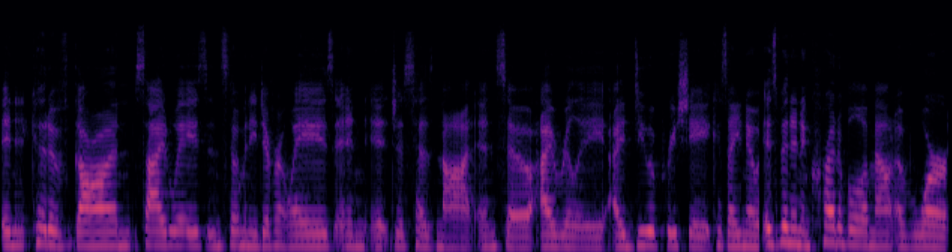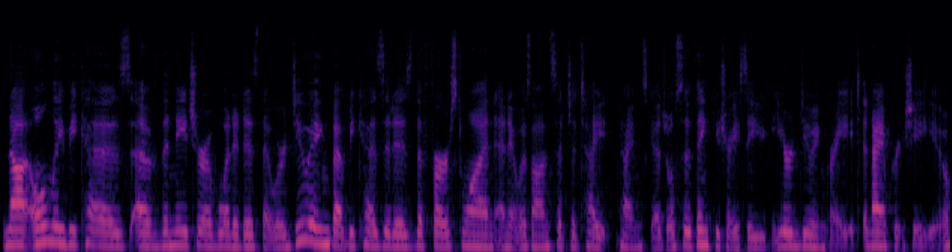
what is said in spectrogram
and it could have gone sideways in so many different ways and it just has not and so i really i do appreciate because i know it's been an incredible amount of work not only because of the nature of what it is that we're doing but because it is the first one and it was on such a tight time schedule so thank you tracy you're doing great and i appreciate you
